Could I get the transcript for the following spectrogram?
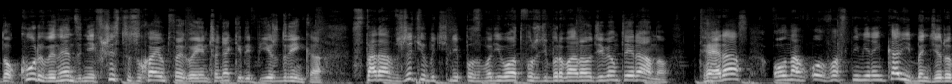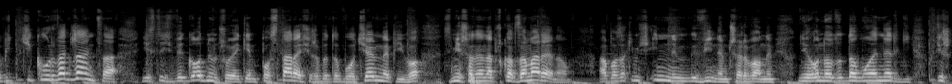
Do kurwy nędzy niech wszyscy słuchają twojego jęczenia, kiedy pijesz drinka. Stara w życiu by ci nie pozwoliła otworzyć browara o 9 rano. Teraz ona własnymi rękami będzie robić ci kurwa grzańca. Jesteś wygodnym człowiekiem, postaraj się, żeby to było ciemne piwo, zmieszane na przykład z amareną, albo z jakimś innym winem czerwonym. Niech ono doda mu energii. Przecież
